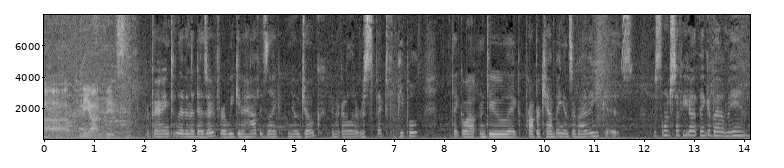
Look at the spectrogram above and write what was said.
uh, neon piece. Preparing to live in the desert for a week and a half is like no joke, and I got a lot of respect for people that go out and do like proper camping and surviving because there's so much stuff you gotta think about, man.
